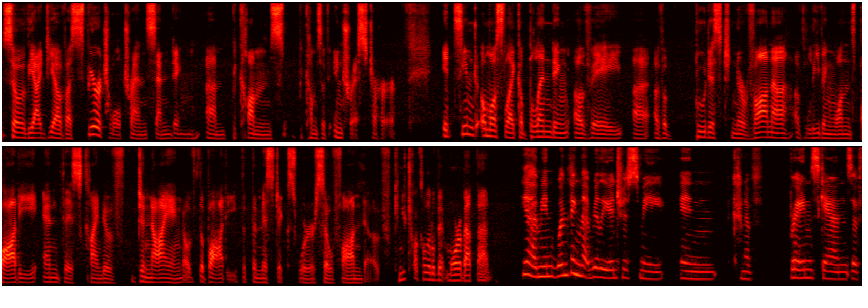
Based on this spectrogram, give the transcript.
So the idea of a spiritual transcending um, becomes becomes of interest to her. It seemed almost like a blending of a uh, of a Buddhist nirvana of leaving one's body and this kind of denying of the body that the mystics were so fond of. Can you talk a little bit more about that? Yeah, I mean, one thing that really interests me in kind of brain scans of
